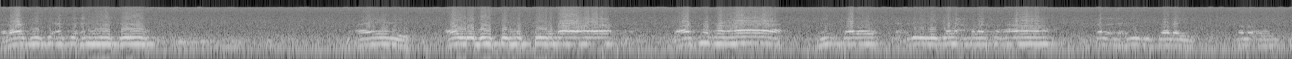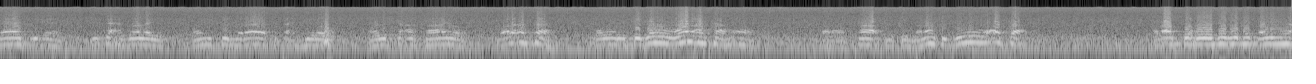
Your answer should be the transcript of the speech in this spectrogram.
salaadiisi ansixi mayso maxaa yeeli awradiisi mastuur ma aha waasnaqahaa min dalo dhexdeedii galac malasahaa dalo dhexdeedii galay kale oo saafi eh kudhex galay oo ninkii maraaya kudhex jiro aad iska arkaayo waala arkaa gal waala arkaa ma arkaa ninkii banaanka jiro waa arkaa alabka xoojinka qalina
